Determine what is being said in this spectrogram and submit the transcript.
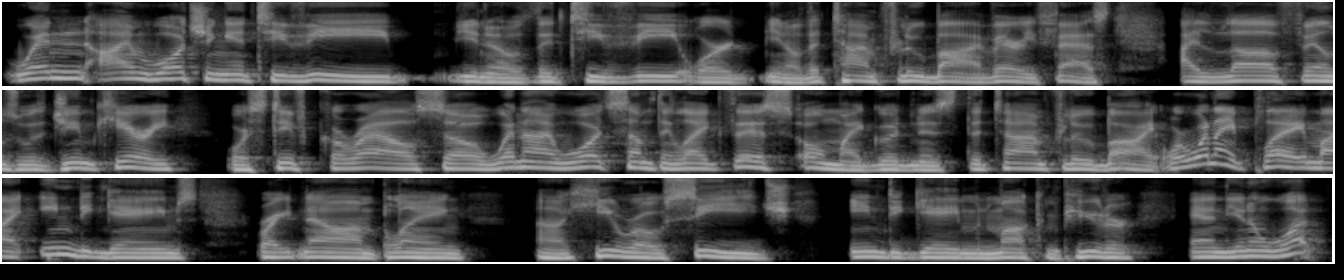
when I'm watching a TV, you know, the TV or, you know, the time flew by very fast. I love films with Jim Carrey or Steve Carell. So when I watch something like this, oh my goodness, the time flew by. Or when I play my indie games, right now I'm playing uh, Hero Siege indie game in my computer. And you know what?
